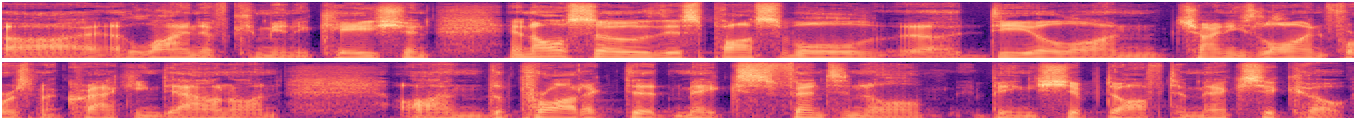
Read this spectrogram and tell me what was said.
uh, a line of communication, and also this possible uh, deal on Chinese law enforcement cracking down on, on the product that makes fentanyl being shipped off to Mexico.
